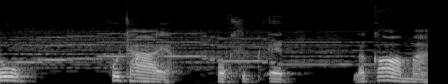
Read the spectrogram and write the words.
ลูกผู้ชายอะหกสิบเอ็ด แล้วก็หมา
